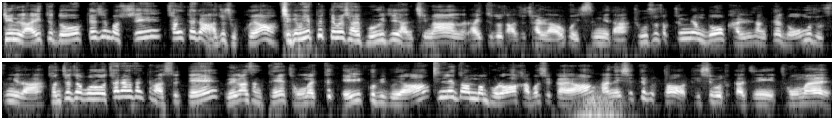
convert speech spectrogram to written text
뒷 라이트도 깨짐 없이 상태가 아주 좋고요. 지금 햇빛 때문에 잘 보이진 않지만 라이트도 아주 잘 나오고 있습니다. 조수석 측면도 관리 상태 너무 좋습니다. 전체적으로 차량 상태 봤을 때 외관 상태 정말 특 A급이고요. 실내도 한번 보러 가보실까요? 안에 시트부터 대시보드까지 정말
